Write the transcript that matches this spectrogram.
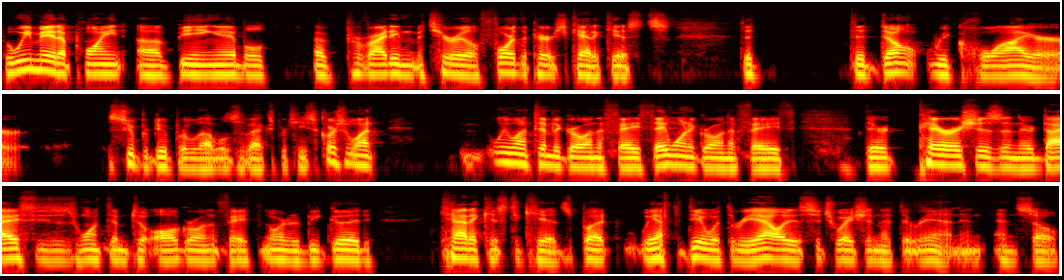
but we made a point of being able of providing material for the parish catechists that that don't require super duper levels of expertise. Of course, we want we want them to grow in the faith. They want to grow in the faith. Their parishes and their dioceses want them to all grow in the faith in order to be good catechists to kids. But we have to deal with the reality of the situation that they're in, and and so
